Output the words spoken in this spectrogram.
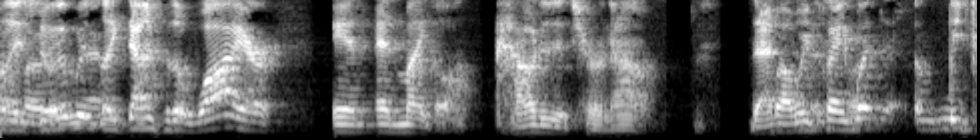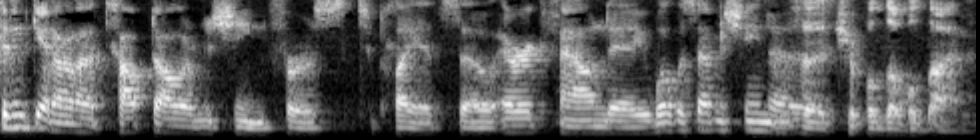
play. So it was Downloading, like down to the wire. And and Michael, how did it turn out? That's well, we played part. what we couldn't get on a top dollar machine first to play it. So Eric found a what was that machine? It was Uh, a triple double diamond.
